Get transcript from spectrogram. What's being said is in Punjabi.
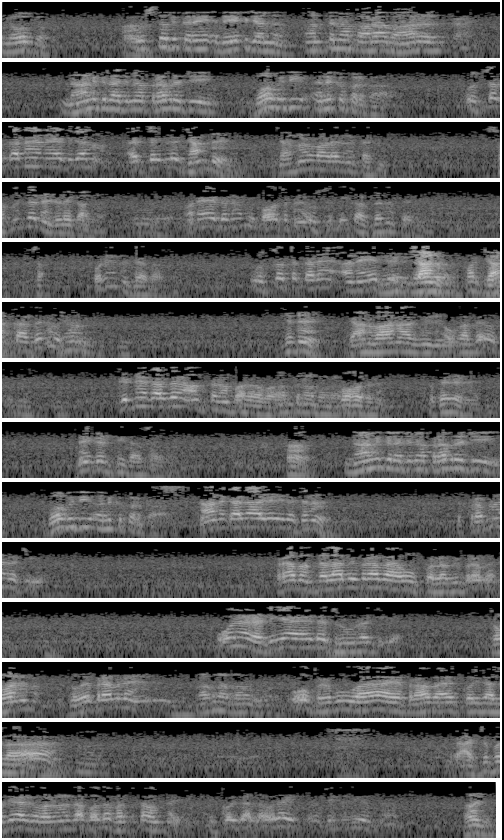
ਸ਼ਲੋਕ। ਹਾਂ। ਉਸਤਤ ਕਰੇ ਅਨੇਕ ਜਨ ਅੰਤ ਨਾ ਪਾਰਾ ਵਾਰ। ਨਾਨਕ ਰਜਨਾ ਪ੍ਰਭ ਰਜੀ ਬਹੁ ਵਿਧੀ ਅਨੇਕ ਪ੍ਰਕਾਰ। ਉਸਤਤ ਕਰਨਾ ਅਨੇਕ ਜਨ ਇੱਥੇ ਜਿਹੜੇ ਨੇ ਜਾਣਨ ਵਾਲੇ ਨੇ ਕਰਨੀ ਸਮਝਦੇ ਨੇ ਜਿਹੜੇ ਗੱਲ। ਅਨੇਕ ਨੇ ਵੀ ਬਹੁਤ ਨੇ ਉਸਤਤੀ ਕਰਦੇ ਨੇ ਤੇਰੀ ਉਹਨੇ ਨਹੀਂ ਫਾਇਦਾ ਉਸਤਤ ਕਰੇ ਅਨੇਕ ਜਨ। ਪਰ ਜਨ ਕਰਦੇ ਨੇ ਉਸ ਜਿਹਨੇ ਜਾਨਵਾਨ ਆਦਮੀ ਨੇ ਉਹ ਕਰਦੇ। ਕਿੰਨੇ ਕਰਦੇ ਨੇ? ਅੰਤ ਨਾ ਪਾਰਾ ਅੰਤ ਨਾ ਪਾਰਾ। ਬਹੁਤ ਨੇ। ਬਥੇਰੇ ਨੇ। ਨਹੀਂ ਗਿਣਤੀ ਕਰ ਸਕਦੇ। ਹਾਂ। ਨਾਨਕ ਰਜਨਾ ਪ੍ਰਭ ਰਜੀ ਬਹੁ ਵਿਧੀ ਅਨੇਕ ਪ੍ਰਕਾਰ। ਨਾਨਕ ਕਹਿੰਦਾ ਜਿਹੜੀ ਰਚਨਾ ਤੇ ਪ੍ਰਭ ਨੇ ਰਚੀ। ਪ੍ਰਭ ਅੰਦਰਲਾ ਵੀ ਪ੍ਰਭ ਹੈ ਉਹ ਉੱਪਰਲਾ ਵੀ ਪ੍ਰਭ ਹੈ। ਉਹਨੇ ਰਚੀ ਹੈ ਇਹਦੇ ਥਰੂ ਰਚੀ ਹੈ। ਦੋਵਾਂ ਨੂੰ ਦੋਵੇਂ ਪ੍ਰਭ ਨੇ। ਉਹ ਪ੍ਰਭੂ ਆ ਇਹ ਪ੍ਰਭ ਹੈ ਕੋਈ ਗੱਲ ਆ। ਰਾਸ਼ਟਰਪਤੀ ਔਰ ਗਵਰਨਰ ਦਾ ਬਹੁਤਾ ਫ਼ਰਕ ਤਾਂ ਹੁੰਦਾ ਹੀ। ਹੀ ਗੱਲ ਆ, ਉਹਦਾ ਇੱਕ ਪ੍ਰਤੀਨਿਧੀ ਹੁੰਦਾ। ਹਾਂਜੀ।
